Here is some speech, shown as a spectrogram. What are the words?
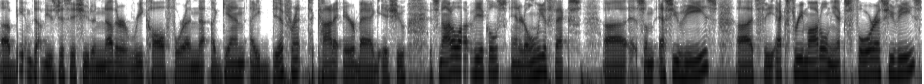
Uh, BMW's just issued another recall for, an, again, a different Takata airbag issue. It's not a lot of vehicles, and it only affects uh, some SUVs. Uh, it's the X3 model and the X4 SUVs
